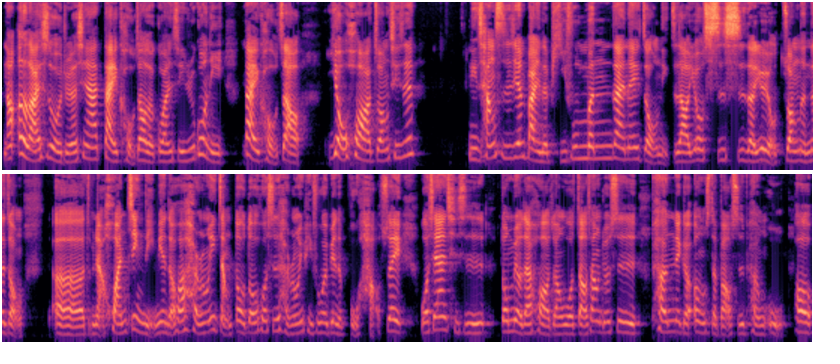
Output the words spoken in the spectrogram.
然后二来是我觉得现在戴口罩的关系，如果你戴口罩。又化妆，其实你长时间把你的皮肤闷在那种你知道又湿湿的又有妆的那种呃怎么讲环境里面的话，很容易长痘痘，或是很容易皮肤会变得不好。所以我现在其实都没有在化妆，我早上就是喷那个 ONS 的保湿喷雾，然后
